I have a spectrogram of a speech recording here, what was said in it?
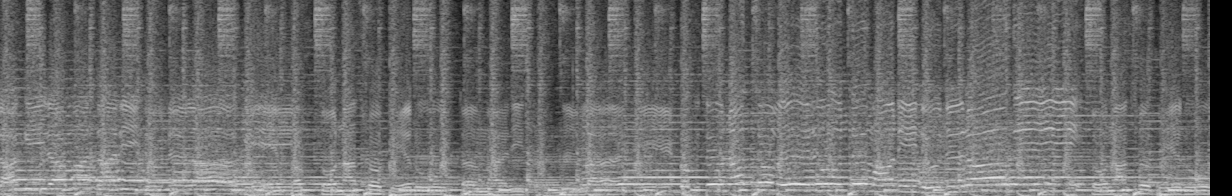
લાગી રામા, તારી ધૂન લાગી. ભક્તો નાચો ભેરું તમારી ધૂન લાગી. ભક્તો નાચો વેરું તમારી ધૂન લાગી. ભક્તો નાચો ભેરું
